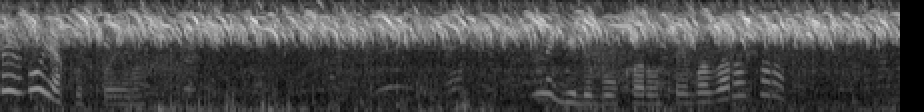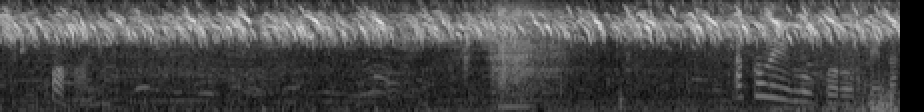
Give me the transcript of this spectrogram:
сижу, як усила. В неділю був хороший, бо зараз зараз погано. А коли він був хороший, так?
